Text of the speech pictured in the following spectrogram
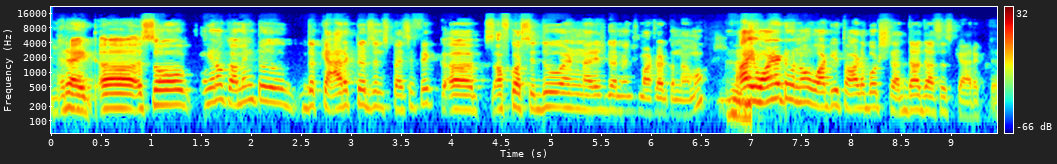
Right. Uh, so you know, coming to the characters in specific, uh, of course, Sidhu and Naresh గారి నుంచి మాట్లాడుకున్నాము. Hmm. I wanted to know what you thought about Shraddha Das's character.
